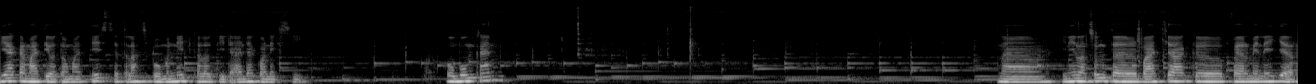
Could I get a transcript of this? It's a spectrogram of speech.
Dia akan mati otomatis setelah 10 menit kalau tidak ada koneksi. Hubungkan. Nah, ini langsung terbaca ke file manager.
